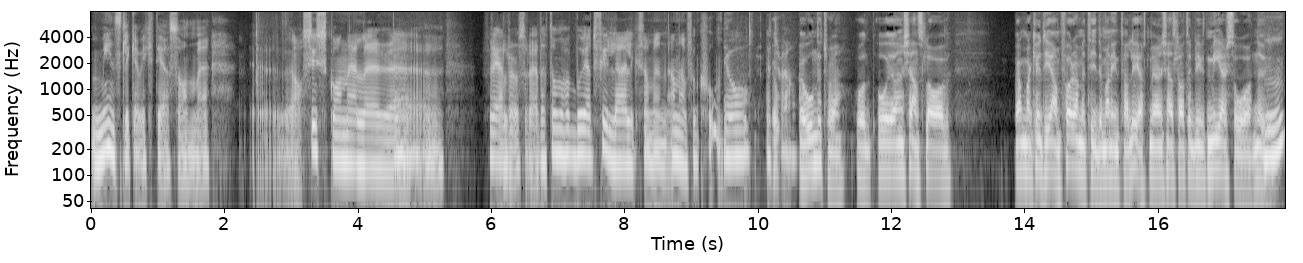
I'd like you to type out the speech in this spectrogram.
minst lika viktiga som eh, eh, ja, syskon eller eh, föräldrar och sådär. Att de har börjat fylla liksom en annan funktion. Jo, det tror jag. Jo, det tror jag. Och, och jag har en känsla av... ja, Man kan ju inte jämföra med tider man inte har levt, men jag har en känsla av att det har blivit mer så nu. Mm.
